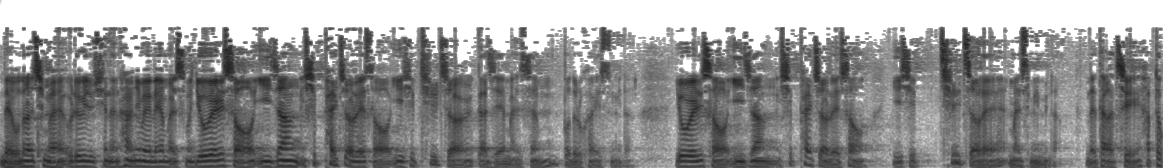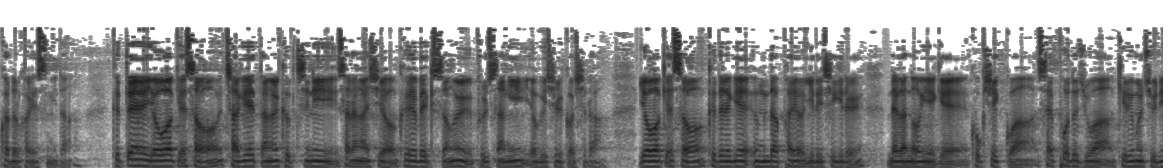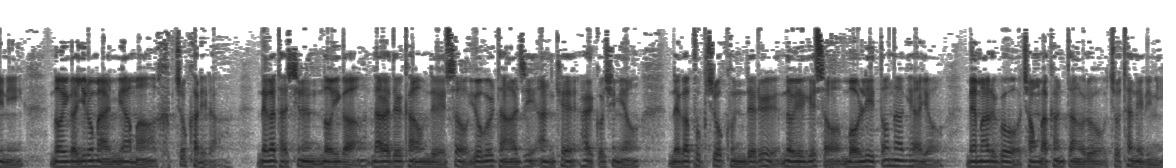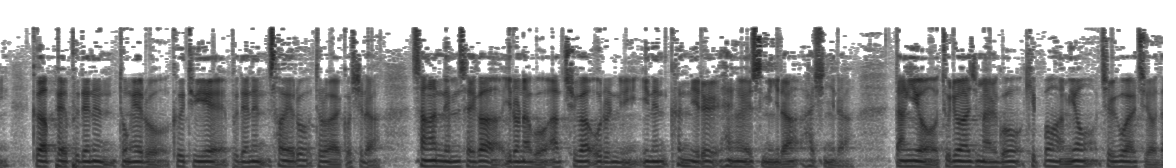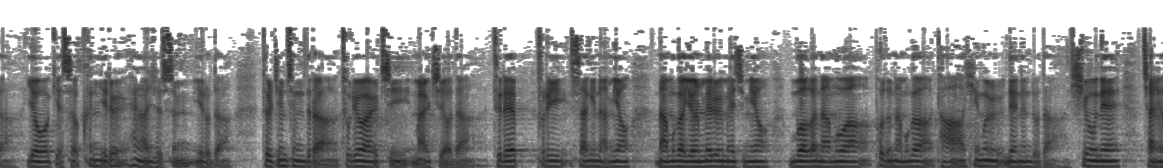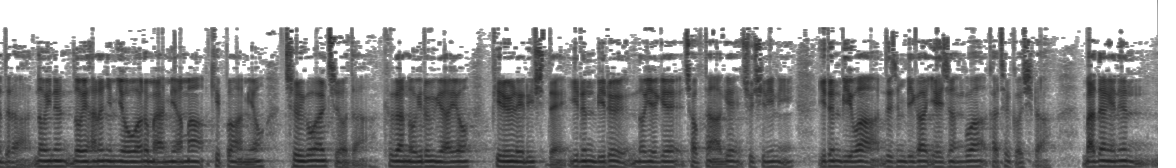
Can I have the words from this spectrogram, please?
네, 오늘 아침에 우리에게 주시는 하나님의 은혜의 말씀은 요엘서 2장 18절에서 27절까지의 말씀 보도록 하겠습니다. 요엘서 2장 18절에서 27절의 말씀입니다. 네, 다 같이 합독하도록 하겠습니다. 그때 여호와께서 자기의 땅을 극진히 사랑하시어 그의 백성을 불쌍히 여기실 것이라. 여호와께서 그들에게 응답하여 이르시기를 내가 너희에게 곡식과 새 포도주와 기름을 주리니 너희가 이로 말미암아 흡족하리라. 내가 다시는 너희가 나라들 가운데에서 욕을 당하지 않게 할 것이며 내가 북쪽 군대를 너희에게서 멀리 떠나게 하여 메마르고 적막한 땅으로 쫓아내리니 그 앞에 부대는 동해로 그 뒤에 부대는 서해로 들어갈 것이라. 상한 냄새가 일어나고 악취가 오르니 이는 큰 일을 행하였음이니라 하시니라. 땅이여 두려워하지 말고 기뻐하며 즐거워할지어다. 여호와께서 큰 일을 행하셨음이로다 들짐승들아 두려워할지 말지어다. 들의 풀이 싹이 나며 나무가 열매를 맺으며 무화과 나무와 포도나무가 다 힘을 내는도다. 시온의 자녀들아 너희는 너희 하나님 여호와로 말미암아 기뻐하며 즐거워할지어다. 그가 너희를 위하여 비를 내리시되 이른 비를 너희에게 적당하게 주시리니 이른 비와 늦은 비가 예전과 같을 것이라 마당에는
